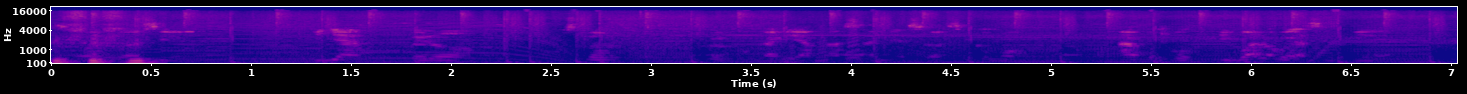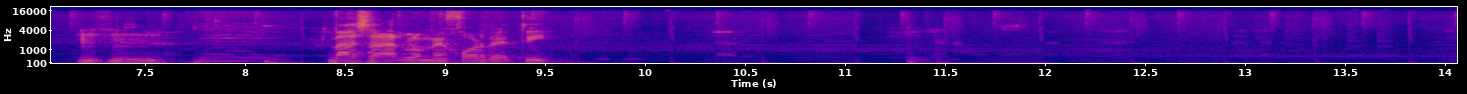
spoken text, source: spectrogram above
O algo así, y ya, pero esto me enfocaría más en eso, así como, ah, pues igual lo voy a hacer bien, Ujú. o sea, Vas a dar lo mejor de ti. claro, y ya, pues al final, salga de sí,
